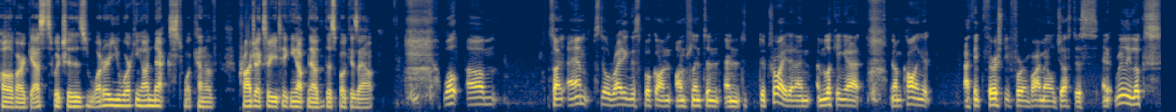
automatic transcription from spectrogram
all of our guests, which is what are you working on next? What kind of projects are you taking up now that this book is out? Well, um, so I, am still writing this book on on Flint and, and Detroit, and I'm I'm looking at, and I'm calling it, I think, thirsty for environmental justice, and it really looks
